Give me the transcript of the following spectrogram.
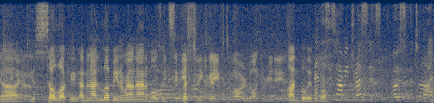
Yeah, Yeah. you're so lucky. I mean, I love being around animals. It's a It's gift we gave to our daughter Ida. And unbelievable. this is how he dresses most of the time.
